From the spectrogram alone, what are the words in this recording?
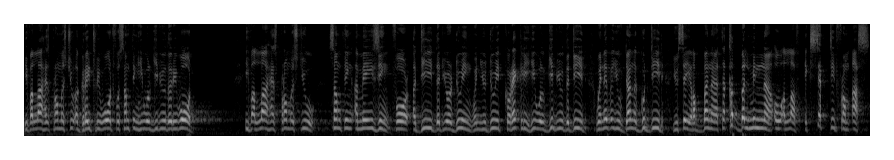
If Allah has promised you a great reward for something, He will give you the reward. If Allah has promised you something amazing for a deed that you're doing, when you do it correctly, He will give you the deed. Whenever you've done a good deed, you say, Rabbana taqabbal minna. Oh Allah, accept it from us.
